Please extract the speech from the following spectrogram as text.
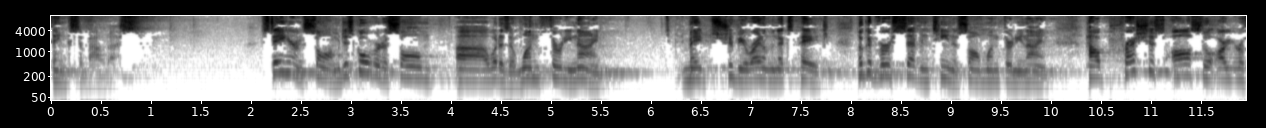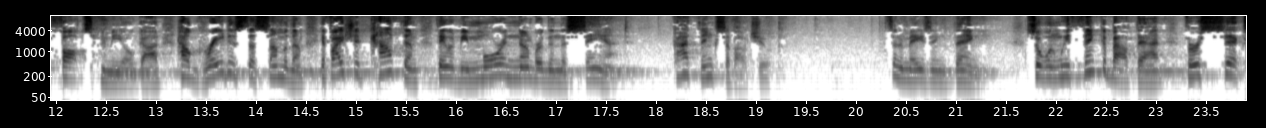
thinks about us. Stay here in Psalm. Just go over to Psalm, uh, what is it, 139. It may, should be right on the next page. Look at verse 17 of Psalm 139. How precious also are your thoughts to me, O God. How great is the sum of them. If I should count them, they would be more in number than the sand. God thinks about you. It's an amazing thing. So when we think about that, verse 6,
